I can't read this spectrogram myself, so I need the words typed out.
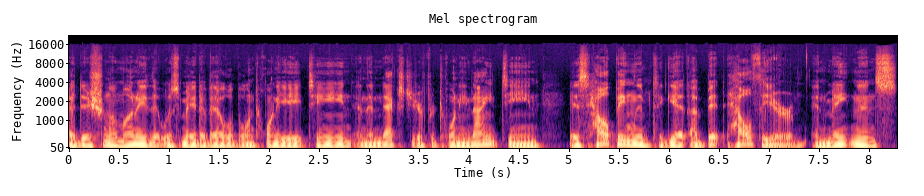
Additional money that was made available in 2018 and the next year for 2019 is helping them to get a bit healthier in maintenance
